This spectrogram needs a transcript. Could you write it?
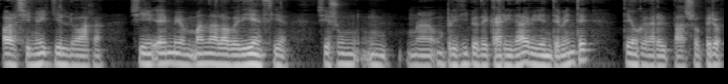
Ahora, si no hay quien lo haga, si él me manda la obediencia, si es un, principio de caridad, evidentemente, tengo que dar el paso. Pero,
